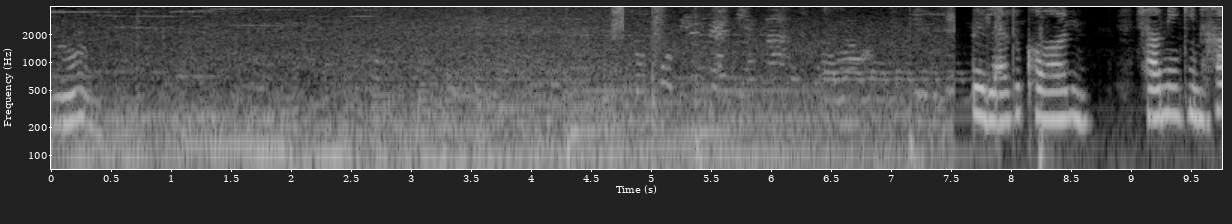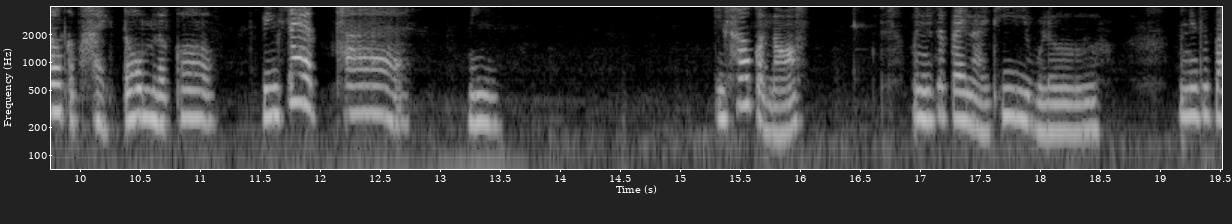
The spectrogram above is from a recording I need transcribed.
อืมตื่นแล้วทุกคน เช้านี้กินข้าวกับไข่ต้มแล้วก็วิ้งแซบค่ะ นี่ กินข้าวก่อนเนาะ วันนี้จะไปหลายที่อยู่เลย วันนี้จะไป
